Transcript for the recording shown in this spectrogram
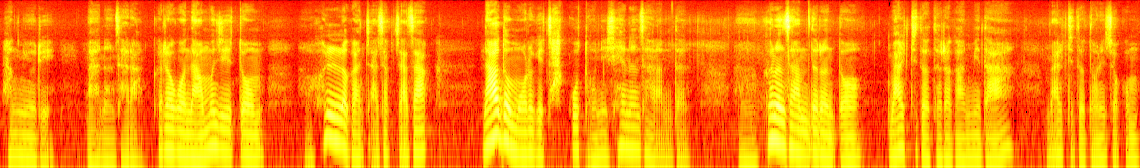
확률이 많은 사람. 그리고 나머지 좀 어, 흘러간 짜작짜작 나도 모르게 자꾸 돈이 새는 사람들. 어, 그런 사람들은 또 말띠도 들어갑니다. 말띠도 돈이 조금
